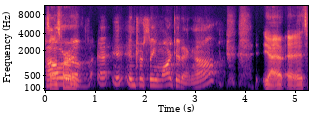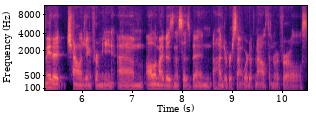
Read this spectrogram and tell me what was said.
Power so far, of uh, interesting marketing, huh? Yeah, it's made it challenging for me. Um, all of my business has been 100% word of mouth and referrals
